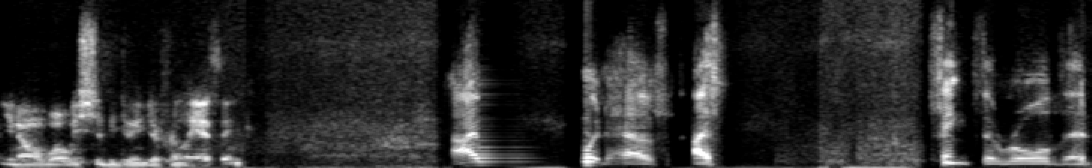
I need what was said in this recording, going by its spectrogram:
you know what we should be doing differently i think I would have. I think the role that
